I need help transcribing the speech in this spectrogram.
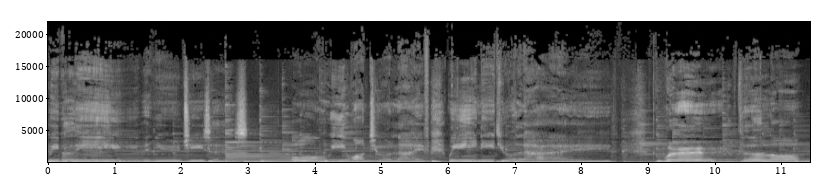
We believe in you, Jesus. Oh, we want your life. We need your life. The word of the Lord.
